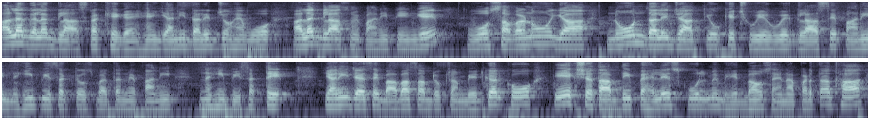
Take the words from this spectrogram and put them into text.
अलग अलग ग्लास रखे गए हैं। यानी दलित जो हैं, वो अलग ग्लास में पानी पियेंगे। वो सवर्णों या नॉन दलित जातियों के छुए हुए ग्लास से पानी नहीं पी सकते, उस बर्तन में पानी नहीं पी सकते। यानी जैसे बाबा साहब डॉक्टर अंबेडकर को एक शताब्दी पहले स्कूल में भेदभाव सहना पड़ता था,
